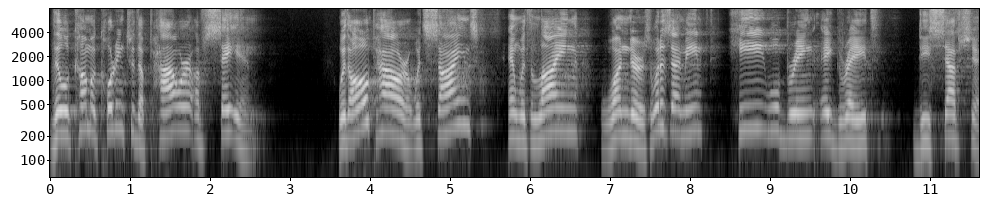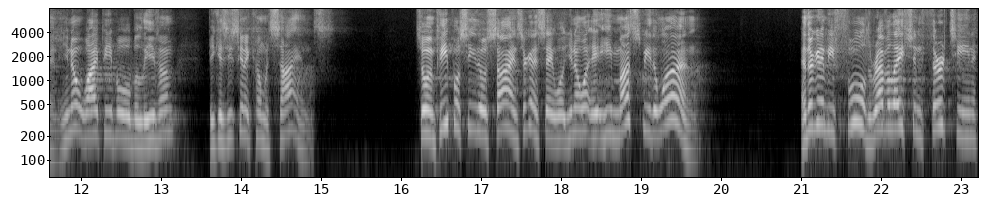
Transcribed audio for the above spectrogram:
They will come according to the power of Satan with all power, with signs, and with lying wonders. What does that mean? He will bring a great deception. You know why people will believe him? Because he's going to come with signs. So when people see those signs, they're going to say, well, you know what? He must be the one. And they're going to be fooled. Revelation 13,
